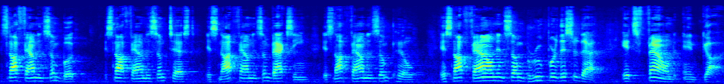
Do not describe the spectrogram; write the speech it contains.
It's not found in some book. It's not found in some test. It's not found in some vaccine. It's not found in some pill. It's not found in some group or this or that. It's found in God.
